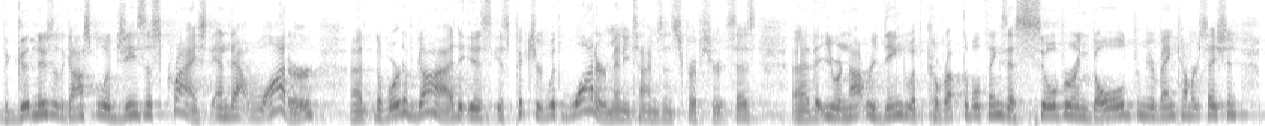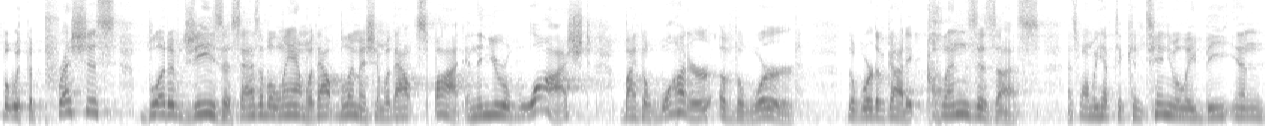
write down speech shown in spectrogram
The good news of the gospel of Jesus Christ. And that water, uh, the Word of God, is, is pictured with water many times in Scripture. It says uh, that you were not redeemed with corruptible things as silver and gold from your vain conversation, but with the precious blood of Jesus, as of a lamb without blemish and without spot. And then you're washed by the water of the Word, the Word of God. It cleanses us. That's why we have to continually be in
